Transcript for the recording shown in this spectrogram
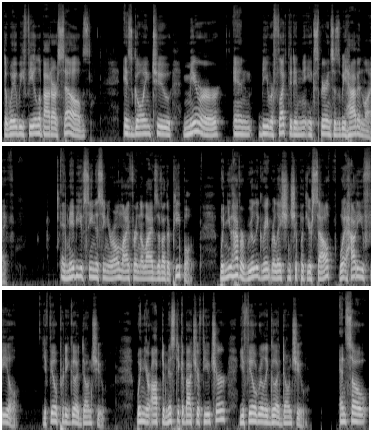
the way we feel about ourselves, is going to mirror and be reflected in the experiences we have in life. And maybe you've seen this in your own life or in the lives of other people. When you have a really great relationship with yourself, what how do you feel? You feel pretty good, don't you? When you're optimistic about your future, you feel really good, don't you? And so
